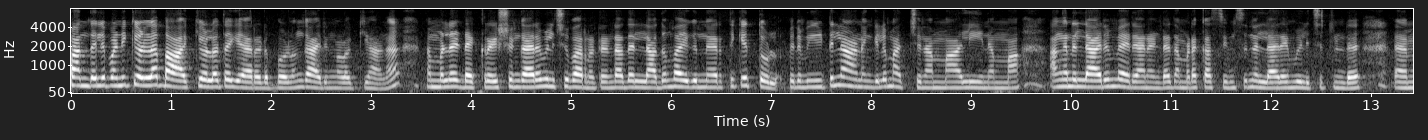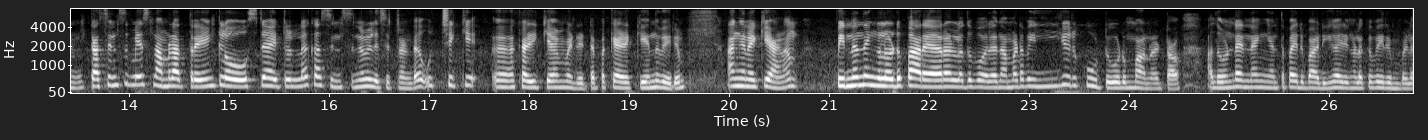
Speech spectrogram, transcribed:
പന്തൽ പണിക്കുള്ള ബാക്കിയുള്ള തയ്യാറെടുപ്പുകളും കാര്യങ്ങളൊക്കെയാണ് നമ്മൾ ഡെക്കറേഷൻകാരെ വിളിച്ച് പറഞ്ഞിട്ടുണ്ട്. അതെല്ലാതും വൈകുന്നേരത്തേക്ക് എത്തുള്ളൂ. പിന്നെ വീട്ടിലാണെങ്കിലും അച്ഛനമ്മ ലീനമ്മ അങ്ങനെ എല്ലാവരും വരാനുണ്ട്. നമ്മുടെ കസിൻസിന് എല്ലാവരെയും വിളിച്ചിട്ടുണ്ട്. കസിൻസ് മീൻസ് നമ്മുടെ അത്രയും ക്ലോസ്ഡ് ആയിട്ടുള്ള കസിൻസിനെ വിളിച്ചിട്ടുണ്ട്. ഉച്ചയ്ക്ക് കഴിക്കാൻ വേണ്ടിയിട്ട്. ഇപ്പോൾ കിഴക്കേന്ന് വരും. അങ്ങനെയൊക്കെയാണ്. പിന്നെ നിങ്ങളോട് പറയാറുള്ളത് പോലെ നമ്മുടെ വലിയൊരു കൂട്ടുകുടുംബമാണ് കേട്ടോ. അതുകൊണ്ട് തന്നെ ഇങ്ങനത്തെ പരിപാടി കാര്യങ്ങളൊക്കെ വരുമ്പോൾ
